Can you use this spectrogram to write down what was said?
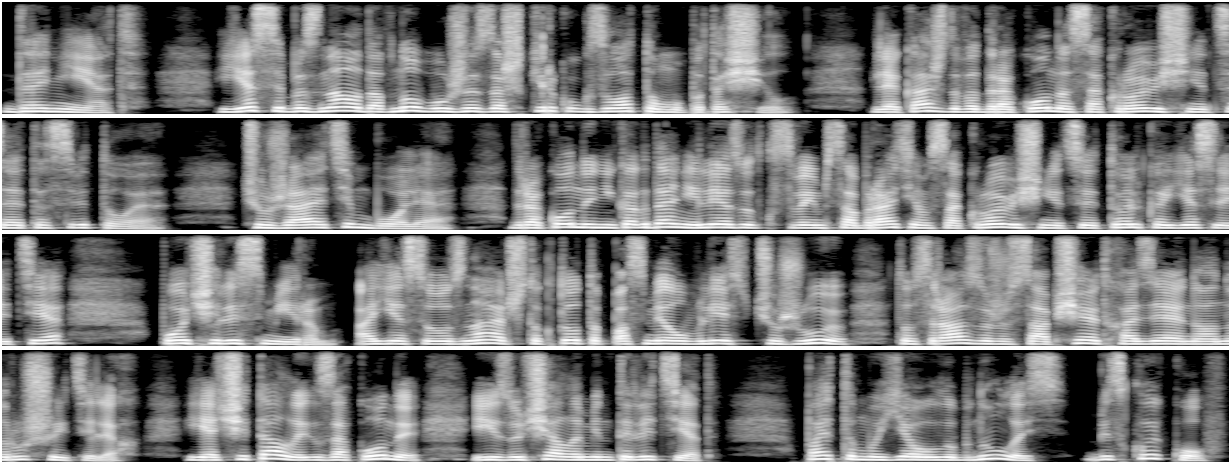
Да нет, если бы знал, давно бы уже за шкирку к золотому потащил. Для каждого дракона сокровищница — это святое. Чужая тем более. Драконы никогда не лезут к своим собратьям в сокровищницы, только если те почили с миром. А если узнают, что кто-то посмел влезть в чужую, то сразу же сообщают хозяину о нарушителях. Я читала их законы и изучала менталитет. Поэтому я улыбнулась, без клыков,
